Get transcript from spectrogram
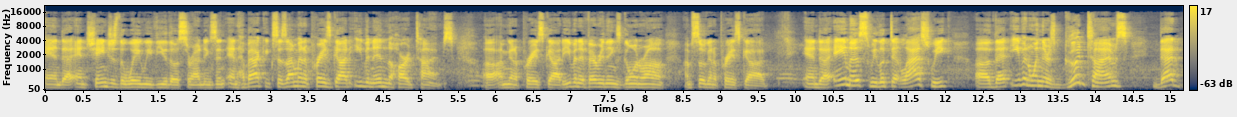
and uh, and changes the way we view those surroundings. And, and Habakkuk says, "I'm going to praise God even in the hard times. Uh, I'm going to praise God even if everything's going wrong. I'm still going to praise God." And uh, Amos, we looked at last week, uh, that even when there's good times, that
